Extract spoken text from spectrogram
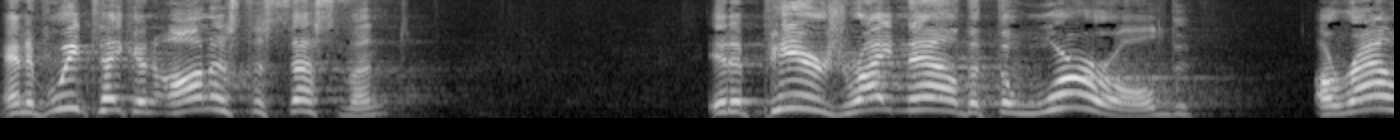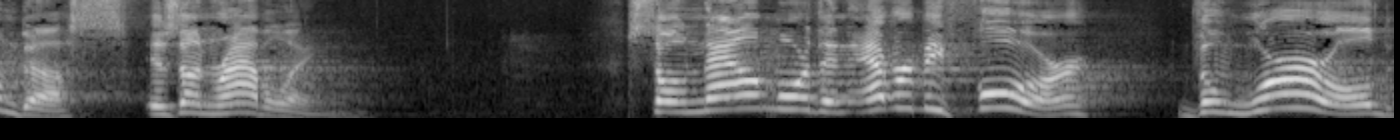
And if we take an honest assessment, it appears right now that the world around us is unraveling. So now more than ever before, the world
